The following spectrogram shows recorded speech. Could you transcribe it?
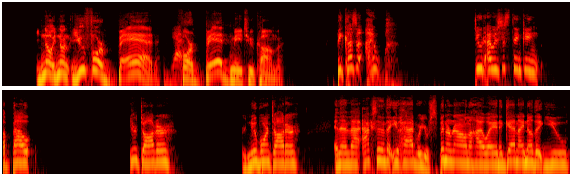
no, no, you forbade, Yes. forbid me to come. because I, dude, I was just thinking about your daughter, your newborn daughter, and then that accident that you had where you were spinning around on the highway. And again, I know that you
